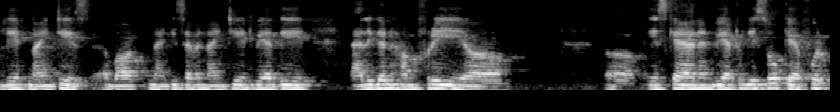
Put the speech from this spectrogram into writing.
late 90s, about 97, 98, we had the Allergan Humphrey uh, uh, A scan, and we had to be so careful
